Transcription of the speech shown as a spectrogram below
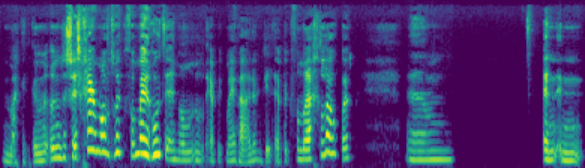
maak ik een, een schermafdruk van mijn route en dan heb ik mijn vader, dit heb ik vandaag gelopen. Ehm, en,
